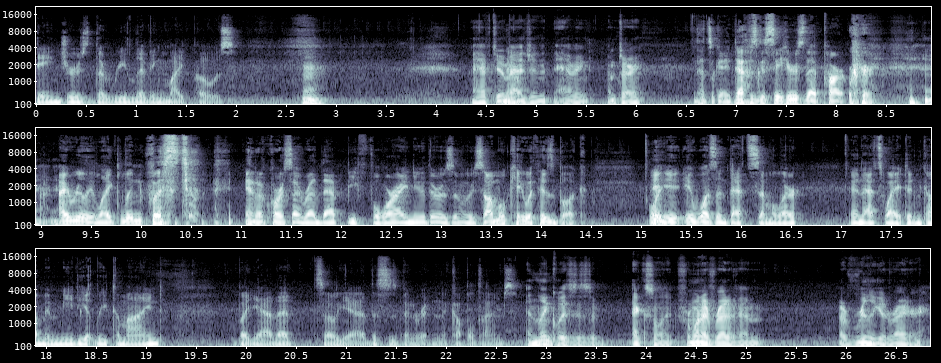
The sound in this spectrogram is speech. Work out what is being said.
dangers the reliving might pose. Hmm. I have to now, imagine having. I'm sorry. That's okay. Now I was gonna say, here's that part where I really like Lindqvist, and of course I read that before I knew there was a movie, so I'm okay with his book. It, it, it, wasn't that similar, and that's why it didn't come immediately to mind. But yeah, that so yeah, this has been written a couple times. And Lindqvist is an excellent, from what I've read of him, a really good writer.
